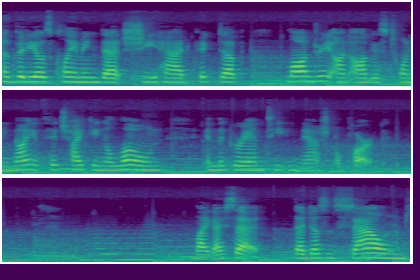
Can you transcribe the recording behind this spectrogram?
of videos claiming that she had picked up Laundrie on August 29th, hitchhiking alone in the Grand Teton National Park. Like I said, that doesn't sound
